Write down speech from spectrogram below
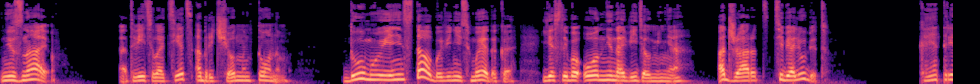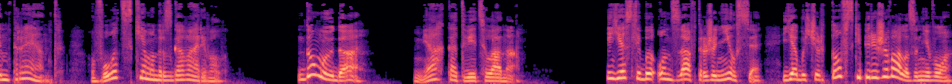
«Не знаю», — ответил отец обреченным тоном. «Думаю, я не стал бы винить Мэдока, если бы он ненавидел меня. А Джаред тебя любит?» Кэтрин Трент. Вот с кем он разговаривал. «Думаю, да», — мягко ответила она. И если бы он завтра женился, я бы чертовски переживала за него,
